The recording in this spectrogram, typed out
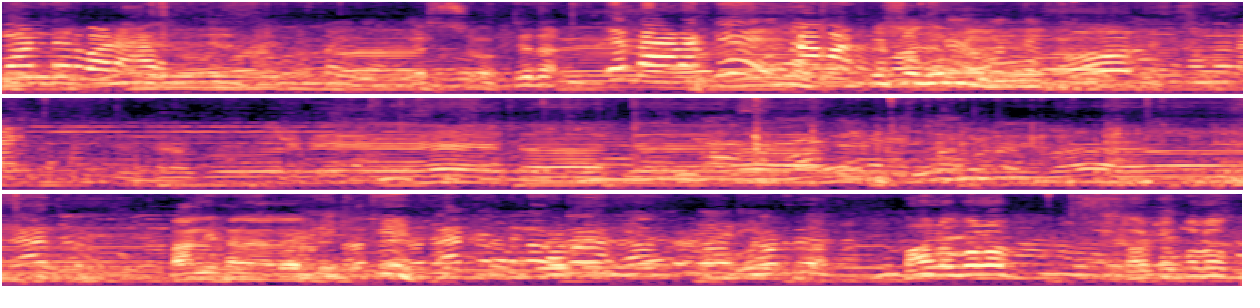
मन्दिरबाट यताबाट के यताबाट पानी खाना भालो बोलो बाटो बोलो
